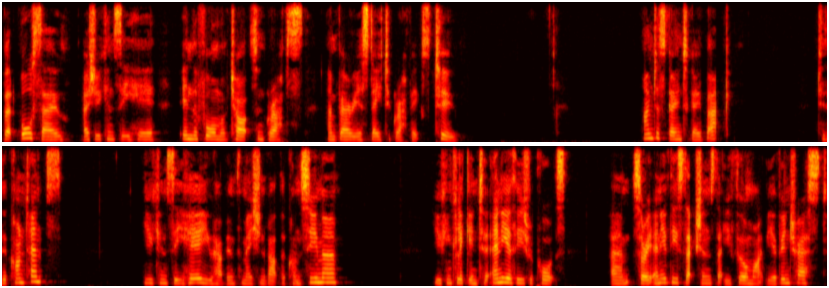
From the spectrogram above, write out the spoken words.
but also, as you can see here, in the form of charts and graphs and various data graphics too. I'm just going to go back to the contents you can see here you have information about the consumer. You can click into any of these reports, um, sorry, any of these sections that you feel might be of interest.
